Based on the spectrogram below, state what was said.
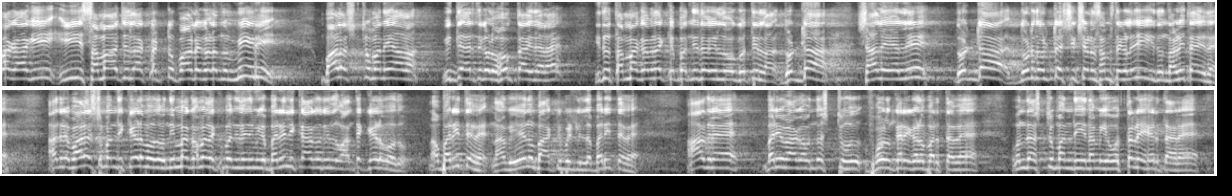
ಹಾಗಾಗಿ ಈ ಸಮಾಜದ ಕಟ್ಟುಪಾಡುಗಳನ್ನು ಮೀರಿ ಭಾಳಷ್ಟು ಮನೆಯ ವಿದ್ಯಾರ್ಥಿಗಳು ಹೋಗ್ತಾ ಇದ್ದಾರೆ. ಇದು ತಮ್ಮ ಗಮನಕ್ಕೆ ಬಂದಿದೋ ಇಲ್ಲವೋ ಗೊತ್ತಿಲ್ಲ. ದೊಡ್ಡ ಶಾಲೆಯಲ್ಲಿ, ದೊಡ್ಡ ದೊಡ್ಡ ದೊಡ್ಡ ಶಿಕ್ಷಣ ಸಂಸ್ಥೆಗಳಲ್ಲಿ ಇದು ನಡೀತಾ ಇದೆ. ಆದರೆ ಭಾಳಷ್ಟು ಮಂದಿ ಕೇಳ್ಬೋದು, ನಿಮ್ಮ ಗಮನಕ್ಕೆ ಬಂದಿದೆ, ನಿಮಗೆ ಬರೀಲಿಕ್ಕಾಗೋದಿಲ್ವಾ ಅಂತ ಕೇಳ್ಬೋದು. ನಾವು ಬರಿತೇವೆ, ನಾವು ಏನು ಬಾಕಿ ಬಿಡಲಿಲ್ಲ, ಬರಿತೇವೆ. ಆದರೆ ಬರೆಯುವಾಗ ಒಂದಷ್ಟು ಫೋನ್ ಕರೆಗಳು ಬರ್ತವೆ, ಒಂದಷ್ಟು ಮಂದಿ ನಮಗೆ ಒತ್ತಡ ಹೇರ್ತಾರೆ.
